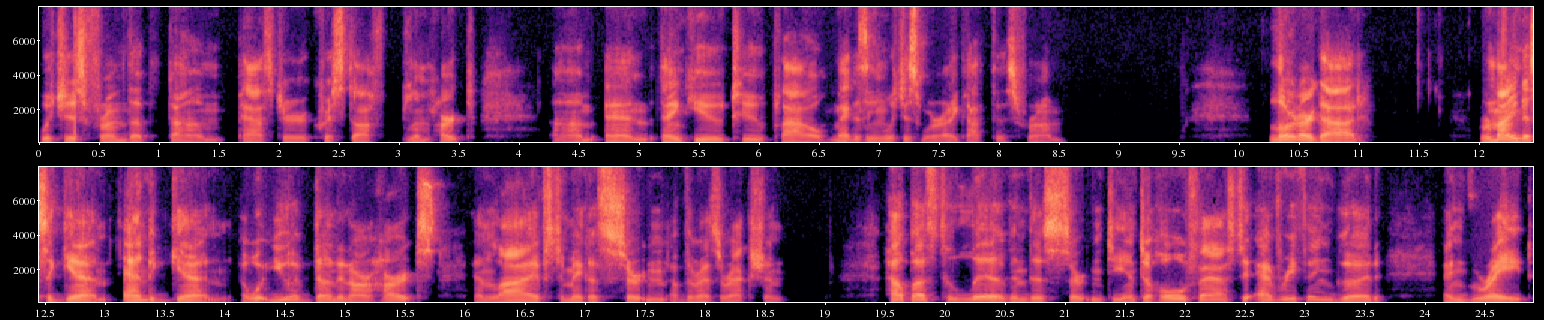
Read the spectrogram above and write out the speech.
which is from the um, pastor Christoph Blumhardt. Um, and thank you to Plough Magazine, which is where I got this from. Lord our God, Remind us again and again of what you have done in our hearts and lives to make us certain of the resurrection. Help us to live in this certainty and to hold fast to everything good and great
